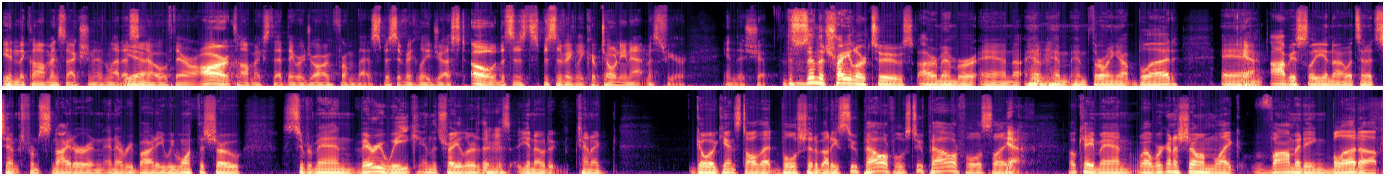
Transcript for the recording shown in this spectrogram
in the comment section and let us Yeah. know if there are comics that they were drawing from that specifically just oh this is specifically Kryptonian atmosphere in this ship. this was in the trailer too. s- I remember, and uh, him Mhm. him him throwing up blood, and Yeah. obviously you know it's an attempt from Snyder and, and everybody. We want the show Superman very weak in the trailer. That Mhm. is, you know to kind of go against all that bullshit about he's too powerful. He's too powerful. It's like yeah. okay, man. Well, we're gonna show him like vomiting blood up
